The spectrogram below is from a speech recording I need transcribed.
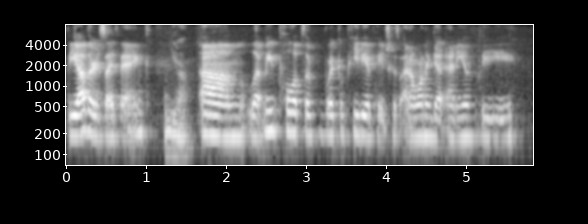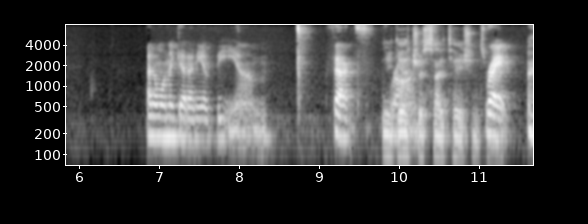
the others, I think. Yeah. Um, let me pull up the Wikipedia page because I don't want to get any of the. I don't want to get any of the um, facts You wrong. get your citations right. right.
